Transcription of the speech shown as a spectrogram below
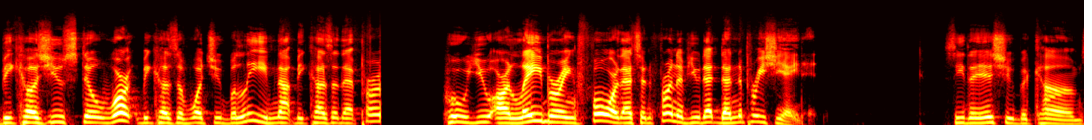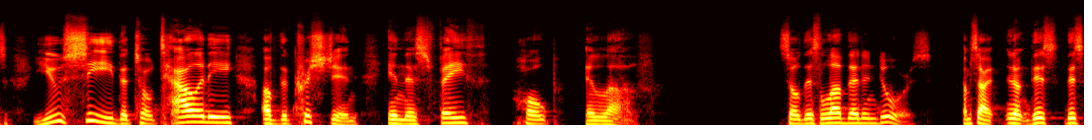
because you still work because of what you believe, not because of that person who you are laboring for that's in front of you that doesn't appreciate it. See, the issue becomes you see the totality of the Christian in this faith, hope, and love. So this love that endures. I'm sorry, you know, this this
